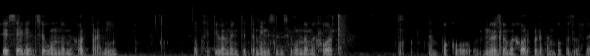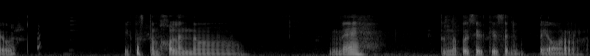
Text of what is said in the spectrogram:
que sería el segundo mejor para mí. Objetivamente también es el segundo mejor. Tampoco, no es lo mejor, pero tampoco es lo peor. Y pues Tom Holland no... eh, pues no puedo decir que es el peor,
